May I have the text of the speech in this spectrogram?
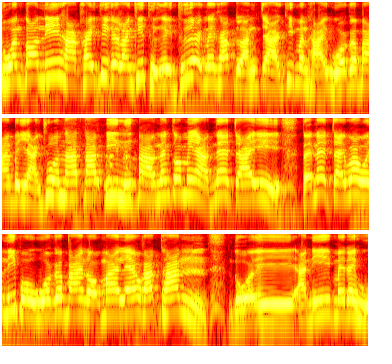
ส่วนตอนนี้หากใครที่กำลังคิดถึงไอ้เทือกนะครับหลังจากที่มันหายหัวกระบาลไปอย่างชั่วนาตาปีหรือเปล่านั้นก็ไม่อาจแน่ใจ แต่แน่ใจว่าวันนี้โผล่หัวกระบาลออกมาาแล้วครับท่าน โดยอันนี้ไม่ได้หู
